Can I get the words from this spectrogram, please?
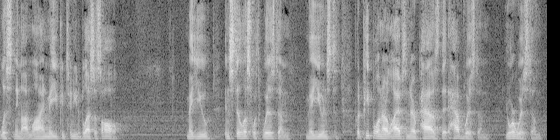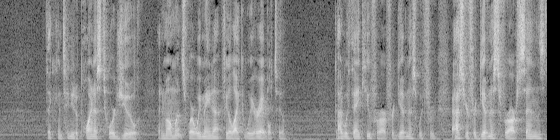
listening online. May you continue to bless us all. May you instill us with wisdom. May you inst- put people in our lives and their paths that have wisdom, your wisdom, that continue to point us towards you in moments where we may not feel like we are able to. God, we thank you for our forgiveness. We for, ask your forgiveness for our sins,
